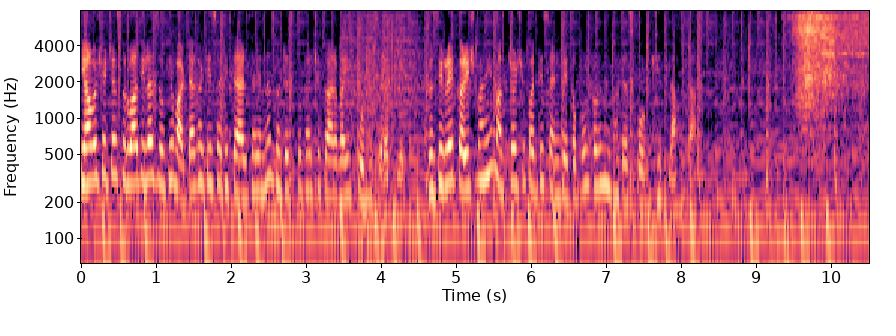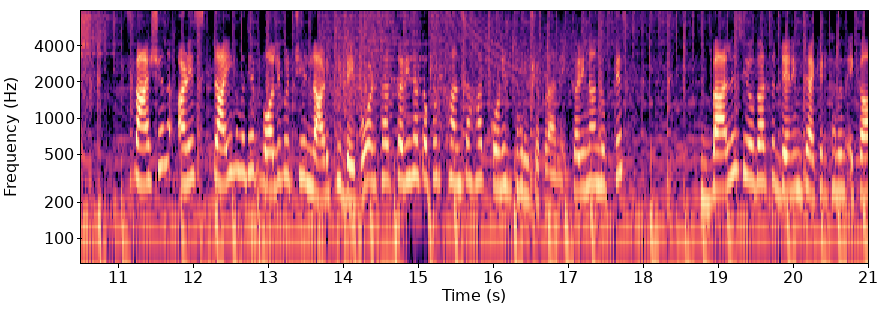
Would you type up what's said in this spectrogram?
या वर्षाच्या सुरुवातीला जोखे वाटाघाटीसाठी तयार झाल्यानं घटस्फोटाची कारवाई पुढे सरकली. दुसरीकडे करिश्माही मागच्या वर्षी पती संजय कपूरकडून घटस्फोट घेतला होता. फॅशन आणि स्टाईलमध्ये बॉलिवूडची लाडकी बेबो अर्थात करीना कपूर खानचा हात कोणीच धरू शकणार नाही. करीना नुकतेच बॅलन्स योगाचं डेनिम जॅकेट घालून एका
